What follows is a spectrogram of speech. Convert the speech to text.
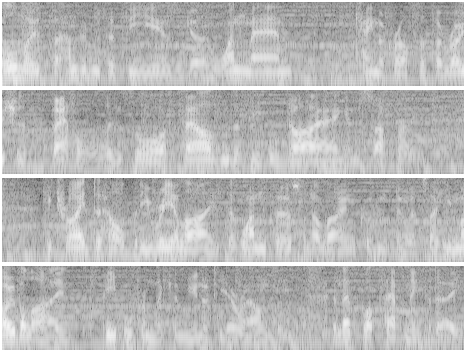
Almost 150 years ago, one man came across a ferocious battle and saw thousands of people dying and suffering. He tried to help, but he realized that one person alone couldn't do it, so he mobilized people from the community around him. And that's what's happening today.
